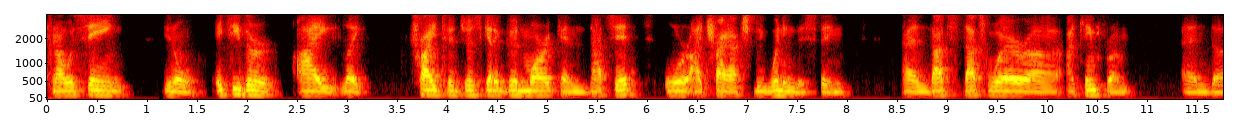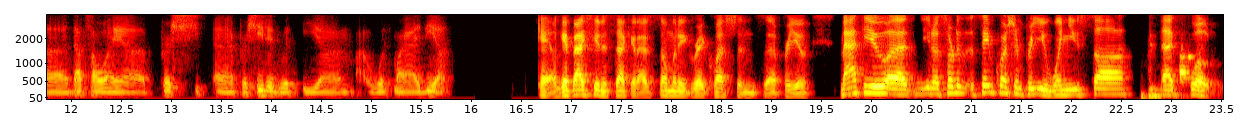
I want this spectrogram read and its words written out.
and I was saying, you know, it's either I like try to just get a good mark and that's it, or I try actually winning this thing. And that's, that's where uh, I came from. And uh, that's how I uh, uh, proceeded with the, um, with my idea. Okay, I'll get back to you in a second. I have so many great questions uh, for you, Matthew. Uh, you know, sort of the same question for you. When you saw that quote,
